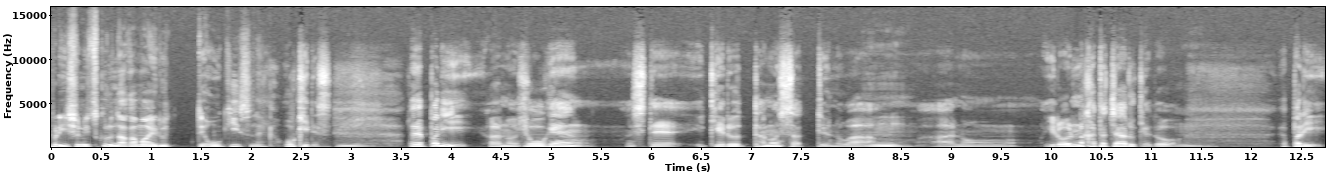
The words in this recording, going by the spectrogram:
ぱり一緒に作る仲間いるって大きいですね、大きいです。うん。やっぱりあの表現していける楽しさっていうのは、うん。あのいろんな形あるけど、うん。やっぱり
